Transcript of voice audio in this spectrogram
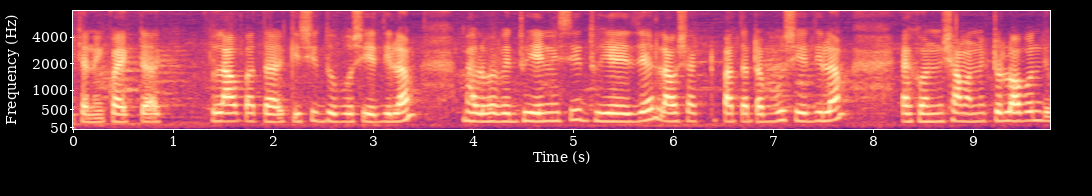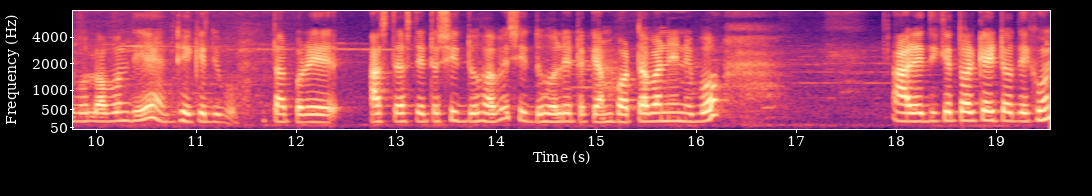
এখানে কয়েকটা লাউ পাতা আর কি সিদ্ধ বসিয়ে দিলাম। ভালোভাবে ধুয়ে নিছি। ধুয়ে যে লাউ শাক পাতাটা বসিয়ে দিলাম। এখন সামান্য একটু লবণ দিব। লবণ দিয়ে ঢেকে দিব। তারপরে আস্তে আস্তে এটা সিদ্ধ হবে। সিদ্ধ হলে এটাকে আমি ভর্তা বানিয়ে নেব। আর এদিকে তরকারিটাও দেখুন,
